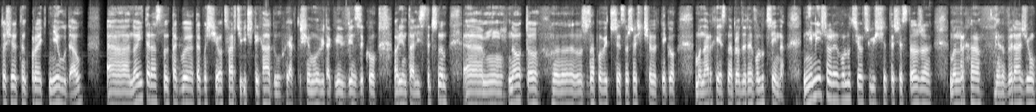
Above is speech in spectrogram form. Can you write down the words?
to się ten projekt nie nie udał. E, no i teraz tak, tak właściwie otwarcie icztihadu, jak to się mówi tak w języku orientalistycznym, no to e, zapowiedź 36-letniego monarchy jest naprawdę rewolucyjna. Niemniejszą rewolucją oczywiście też jest to, że monarcha wyraził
